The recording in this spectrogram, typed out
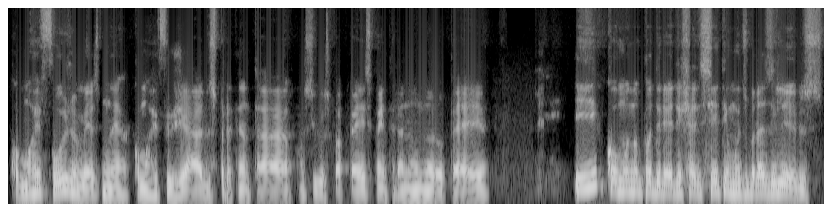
como refúgio mesmo, né? Como refugiados para tentar conseguir os papéis para entrar na União Europeia. E, como não poderia deixar de ser, tem muitos brasileiros.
